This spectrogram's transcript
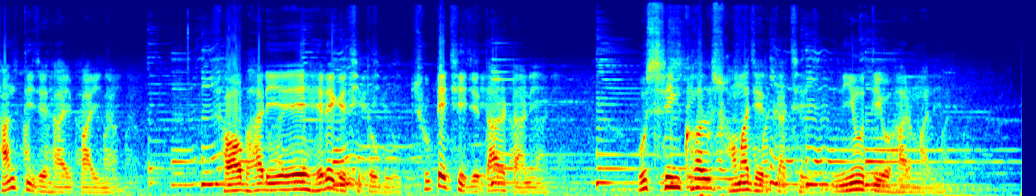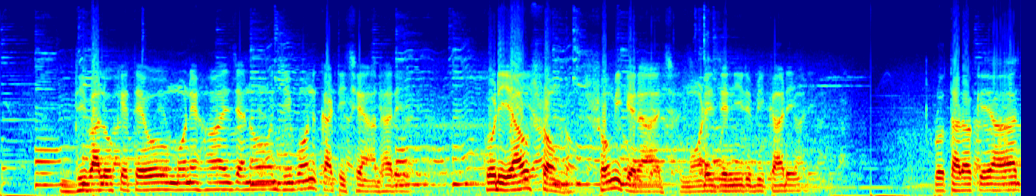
শান্তি যে হায় পাই না। সব হারিয়ে হেরে গেছি তবু, ছুটেছি যে তার টানে। উচ্ছৃঙ্খল সমাজের কাছে নিয়তিও হার মানে। দিবালোকেতেও মনে হয় যেন জীবন কাটিছে আধারে। করিয়াও শ্রম শ্রমিকের আজ মরে যে নির্বিকারে। প্রতারকে আজ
